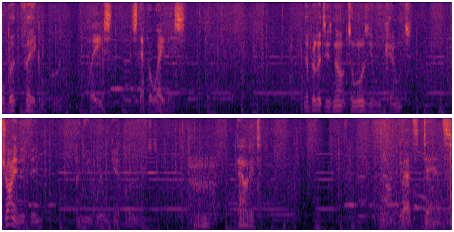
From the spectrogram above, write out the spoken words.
Albert Vegelbud. Please, step away, miss. Nobility's not towards young Count. Try anything, and you will get bruised. Doubt it. Let's dance.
